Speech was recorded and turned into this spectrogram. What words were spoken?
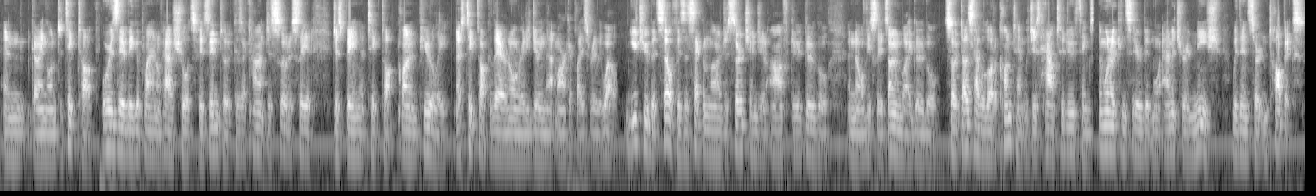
and going on to TikTok? Or is there a bigger plan of how Shorts fits into it? Because I can't just sort of see it just being a TikTok clone purely, as TikTok are there and already doing that marketplace really well. YouTube itself is the second largest search engine after Google, and obviously it's owned by Google. So it does have a lot of content, which is how to do things, and what I consider a bit more amateur and niche within certain topics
